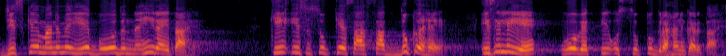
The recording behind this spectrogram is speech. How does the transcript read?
जिसके मन में यह बोध नहीं रहता है कि इस सुख के साथ साथ दुख है, इसलिए वो व्यक्ति उस सुख को ग्रहण करता है।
